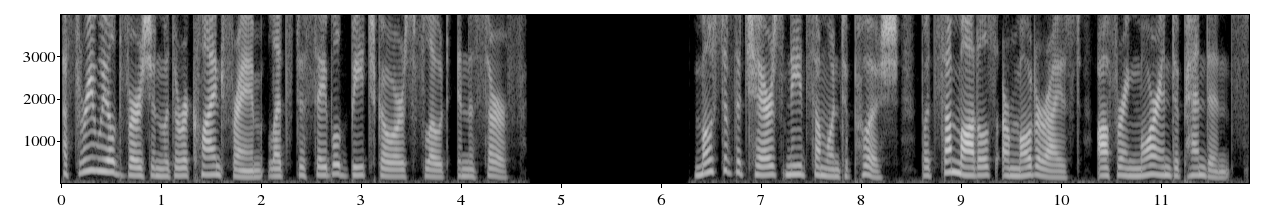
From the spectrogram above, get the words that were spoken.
A three wheeled version with a reclined frame lets disabled beachgoers float in the surf. Most of the chairs need someone to push, but some models are motorized, offering more independence.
